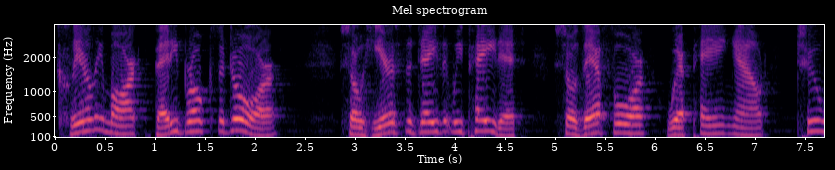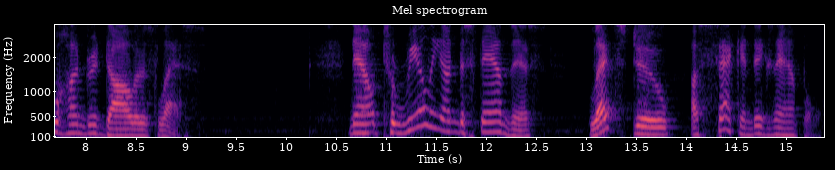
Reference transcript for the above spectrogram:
clearly marked Betty broke the door. So here's the day that we paid it. So therefore, we're paying out $200 less. Now, to really understand this, let's do a second example.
